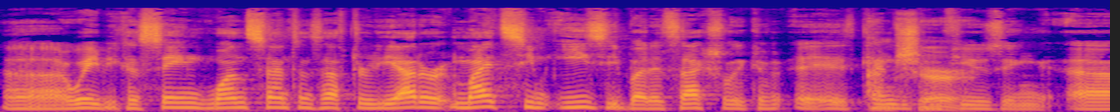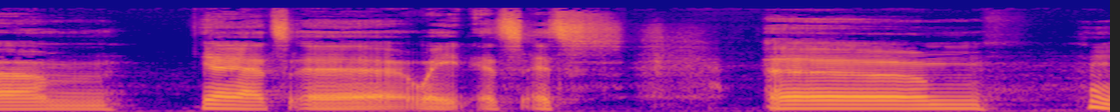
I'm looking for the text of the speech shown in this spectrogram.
uh, wait, because saying one sentence after the other it might seem easy, but it's actually it can I'm be sure. confusing. Um, yeah, yeah, it's uh, wait, it's it's um, hmm,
